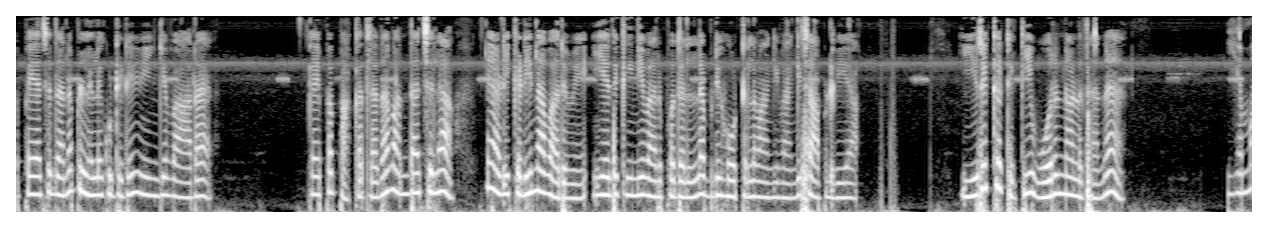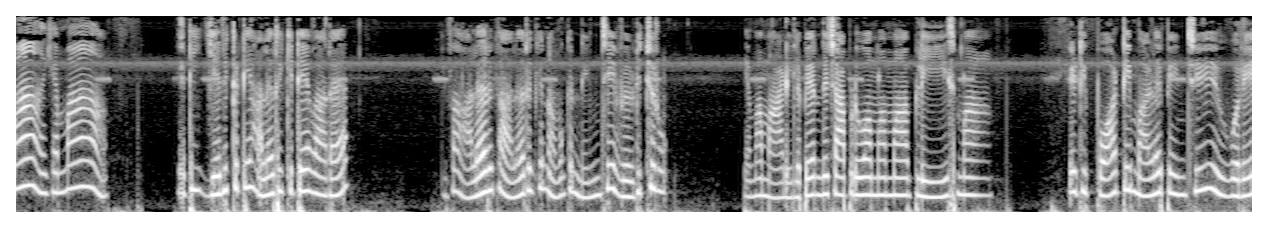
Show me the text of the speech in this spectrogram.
எப்பயாச்சும் தானே பிள்ளைகளை கூட்டிகிட்டு நீங்கள் வர. இப்போ பக்கத்தில் தான் வந்தாச்சுல. நீ அடிக்கடி நான் வருவேன். எதுக்கு இனி வரப்போதெல்லாம் இப்படி ஹோட்டலில் வாங்கி வாங்கி சாப்பிடுவியா? இருக்கட்டுட்டி ஒரு நாள் தானே? ஏம்மா ஏம்மா. எடி எதுக்கிட்டே அலறிக்கிட்டே வர? இவன் அலறுக்கு அலறுக்கு நமக்கு நெஞ்சே வெடிச்சிரும். ஏம்மா மாடியில் போய் இருந்து சாப்பிடுவோமாம்மா ப்ளீஸ்மா ஏடி பாட்டி மழை பெஞ்சு ஒரே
